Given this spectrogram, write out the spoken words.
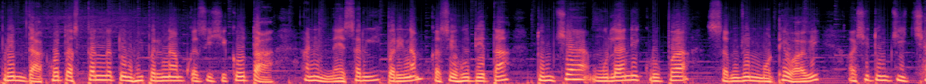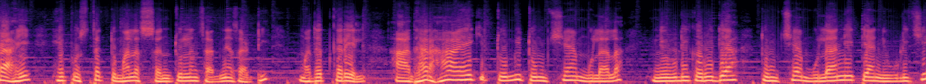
प्रेम दाखवत असताना तुम्ही परिणाम कसे शिकवता आणि नैसर्गिक परिणाम कसे होऊ देता? तुमच्या मुलाने कृपा समजून मोठे व्हावे अशी तुमची इच्छा आहे हे पुस्तक तुम्हाला संतुलन साधण्यासाठी मदत करेल. आधार हा आहे की तुम्ही तुमच्या मुलाला निवडी करू द्या. तुमच्या मुलाने त्या निवडीचे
